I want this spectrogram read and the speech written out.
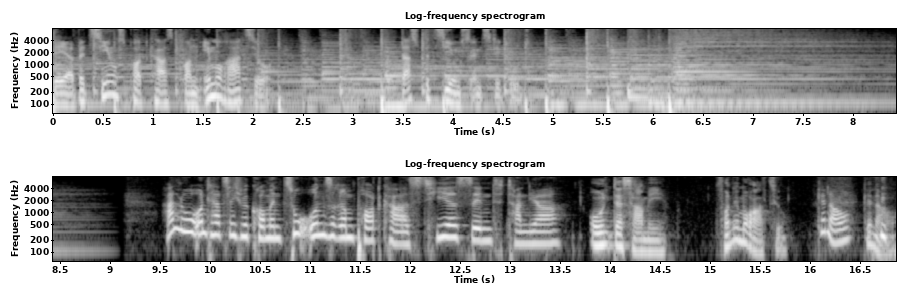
der Beziehungspodcast von Emoratio, das Beziehungsinstitut. Hallo und herzlich willkommen zu unserem Podcast. Hier sind Tanja und der Sami von Emoratio. Genau. Genau.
